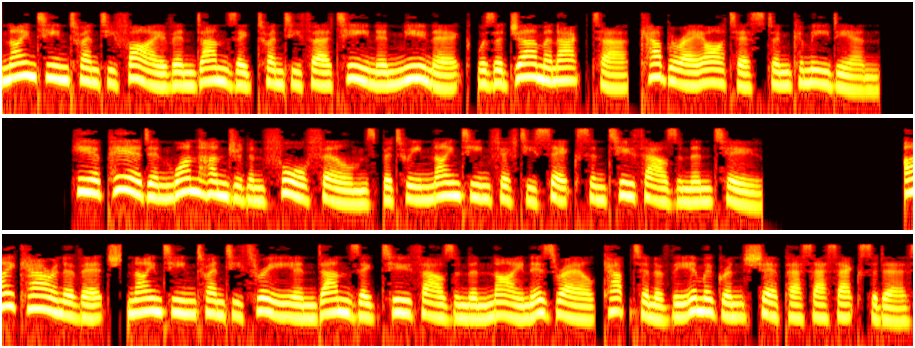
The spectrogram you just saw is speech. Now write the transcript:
1925 in Danzig 2013 in Munich was a German actor, cabaret artist and comedian. He appeared in 104 films between 1956 and 2002. Ike Aronowicz 1923 in Danzig 2009 Israel captain of the immigrant ship SS Exodus,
